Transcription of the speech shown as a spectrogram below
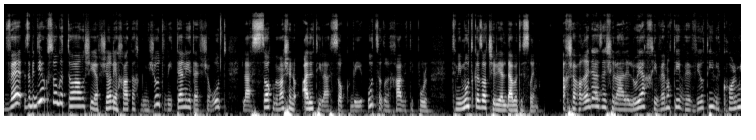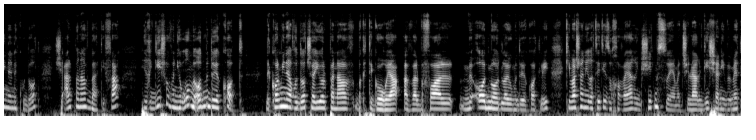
וזה בדיוק סוג התואר שיאפשר לי אחר כך גמישות וייתן לי את האפשרות לעסוק במה שנועדתי לעסוק, בייעוץ, הדרכה וטיפול. תמימות כזאת של ילדה בת 20. עכשיו, הרגע הזה של ההללויה כיוון אותי והביא אותי לכל מיני נקודות שעל פניו בעטיפה הרגישו ונראו מאוד מדויקות. לכל מיני עבודות שהיו על פניו בקטגוריה, אבל בפועל מאוד מאוד לא היו מדויקות לי, כי מה שאני רציתי זו חוויה רגשית מסוימת, של להרגיש שאני באמת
